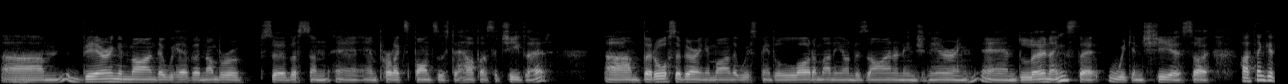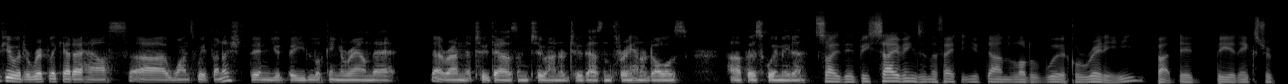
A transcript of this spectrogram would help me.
um, bearing in mind that we have a number of service and, and, and product sponsors to help us achieve that. Um, but also bearing in mind that we've spent a lot of money on design and engineering and learnings that we can share. So I think if you were to replicate a house uh, once we're finished, then you'd be looking around that around the two thousand two hundred, two thousand three hundred dollars uh, per square meter. So there'd be savings in the fact that you've done a lot of work already, but there'd be an extra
